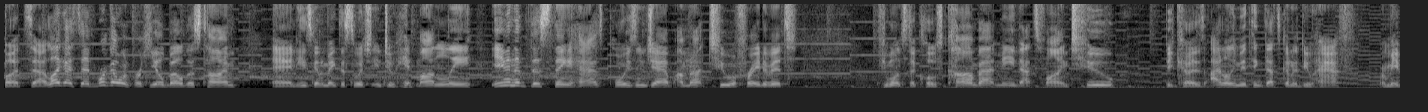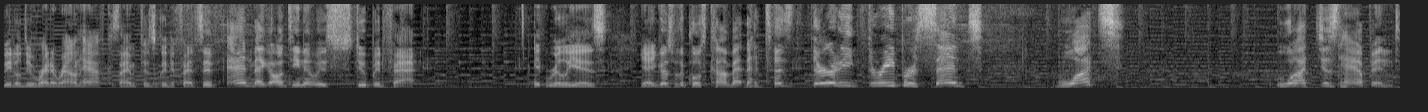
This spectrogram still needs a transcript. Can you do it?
But uh, like I said, we're going for Heal Bell this time, and he's going to make the switch into Hitmonlee. Even if this thing has Poison Jab, I'm not too afraid of it. If he wants to close combat me, that's fine too, because I don't even think that's going to do half. Or maybe it'll do right around half, because I am physically defensive. And Mega Audino is stupid fat. It really is. Yeah, he goes for the close combat. That does 33%! What? What just happened?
